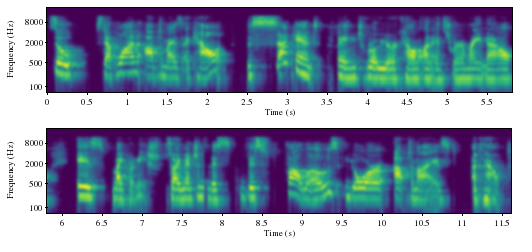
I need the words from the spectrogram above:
So, step one, optimize account. The second thing to grow your account on Instagram right now is micro niche. So I mentioned this this follows your optimized account.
